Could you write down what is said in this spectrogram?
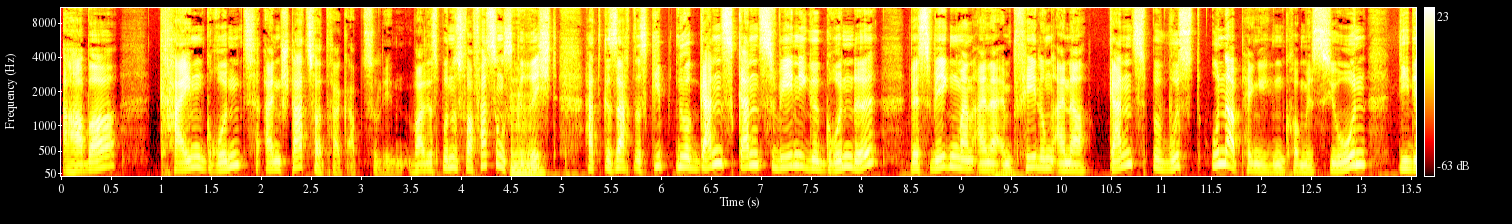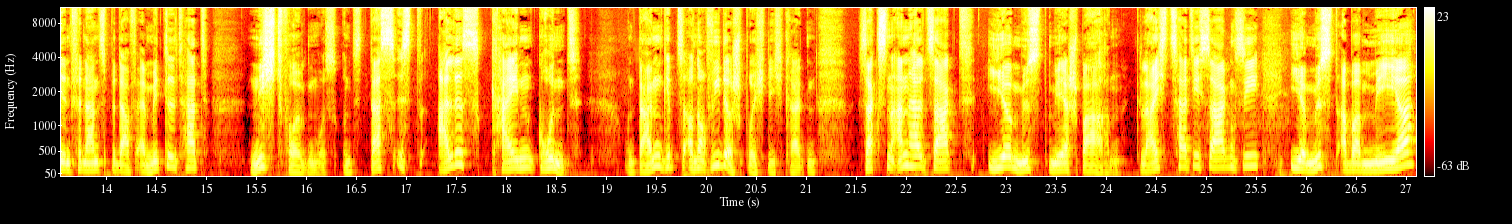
aber kein Grund, einen Staatsvertrag abzulehnen, weil das Bundesverfassungsgericht mhm. hat gesagt, es gibt nur ganz, ganz wenige Gründe, weswegen man einer Empfehlung einer ganz bewusst unabhängigen Kommission, die den Finanzbedarf ermittelt hat, nicht folgen muss. Und das ist alles kein Grund. Und dann gibt es auch noch Widersprüchlichkeiten. Sachsen-Anhalt sagt, ihr müsst mehr sparen. Gleichzeitig sagen sie, ihr müsst aber mehr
